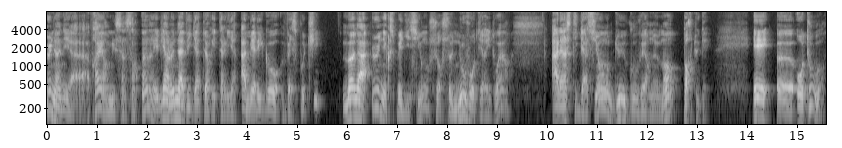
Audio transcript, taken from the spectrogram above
Une année après, en 1501, eh bien, le navigateur italien Amerigo Vespucci mena une expédition sur ce nouveau territoire à l'instigation du gouvernement portugais. Et euh, autour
